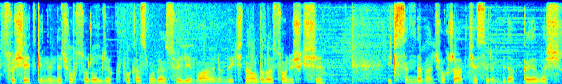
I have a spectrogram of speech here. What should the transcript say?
Sushi etkinliğinde çok zor olacak kupa kasma ben söyleyeyim. Aa önümdekini aldılar son 3 kişi. İkisini de ben çok rahat keserim. Bir dakika yavaş.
